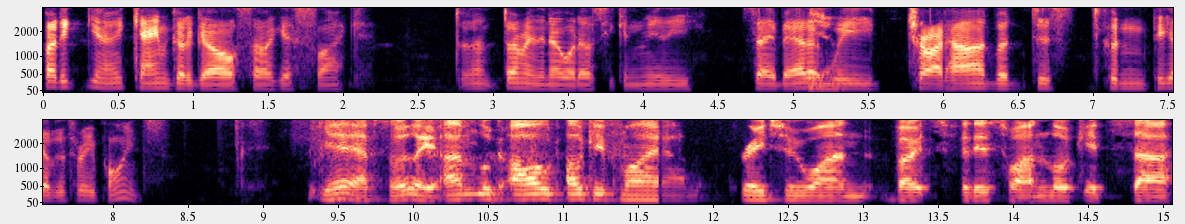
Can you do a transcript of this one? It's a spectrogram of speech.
but it, you know, he came, got a goal. So I guess like don't don't really know what else you can really say about it. Yeah. We tried hard, but just couldn't pick up the three points. Yeah, absolutely. Um, look, I'll I'll give my um, three, two, one votes for this one. Look, it's uh,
